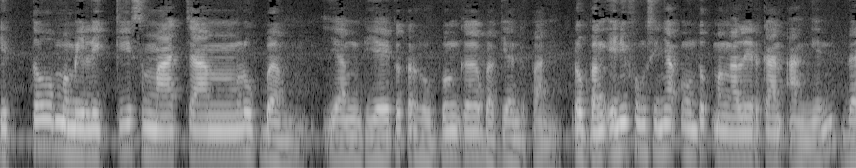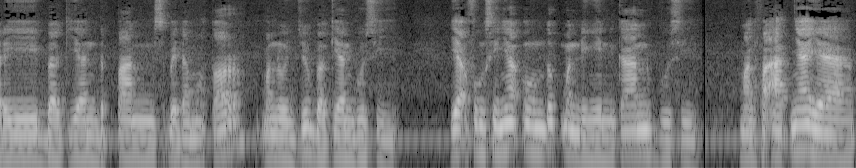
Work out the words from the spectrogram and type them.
itu memiliki semacam lubang yang dia itu terhubung ke bagian depan. Lubang ini fungsinya untuk mengalirkan angin dari bagian depan sepeda motor menuju bagian busi. Ya, fungsinya untuk mendinginkan busi. Manfaatnya ya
